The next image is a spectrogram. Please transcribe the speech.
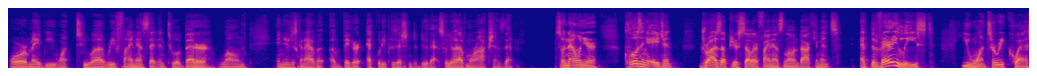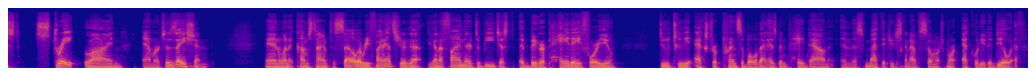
or maybe you want to uh, refinance that into a better loan and you're just going to have a, a bigger equity position to do that. So you'll have more options then. So now when your closing agent draws up your seller finance loan documents, at the very least, you want to request straight line amortization. And when it comes time to sell or refinance, you're going to find there to be just a bigger payday for you due to the extra principal that has been paid down in this method. You're just going to have so much more equity to deal with.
